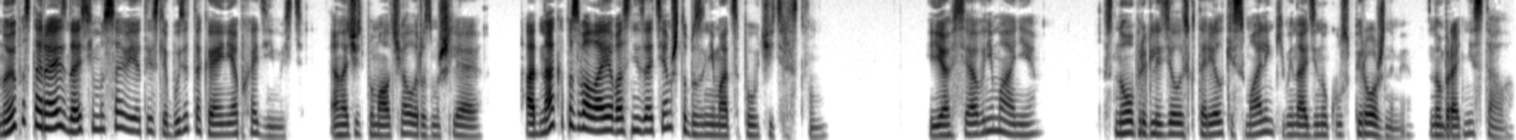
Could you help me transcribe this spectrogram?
Но и постараюсь дать ему совет, если будет такая необходимость». Она чуть помолчала, размышляя. «Однако позвала я вас не за тем, чтобы заниматься поучительством». «Я вся внимание». Снова пригляделась к тарелке с маленькими на один укус пирожными, но брать не стала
